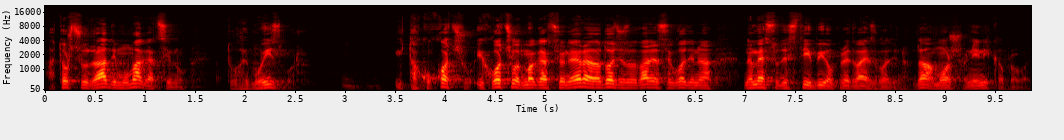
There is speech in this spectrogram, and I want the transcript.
a to što ću da radim u magacinu, to je moj izbor. I tako hoću. I hoću od magacionera da dođe za 20 godina na mesto gde si ti bio pre 20 godina. Da, može, nije nikakav problem.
